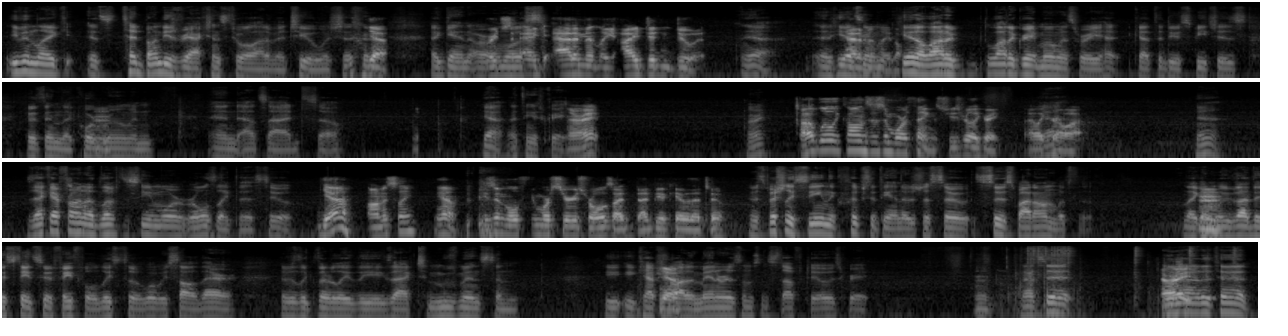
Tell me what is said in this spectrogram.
even like it's ted bundy's reactions to a lot of it too which Yeah. again are it's almost adamantly, I didn't do it. yeah and he had some, he had a lot of a lot of great moments where he had, got to do speeches within the courtroom and and outside so Yeah. yeah i think it's great All right. all right I hope Lily Collins does some more things. She's really great. I like her a lot. Yeah. Zac Efron, So- I'd love to see more roles like this too. Yeah, honestly, yeah. He's in a little few more serious roles. I'd, I'd be okay with that too. And especially seeing the clips at the end, it was just so so spot on with like Mm. I'm glad they stayed so faithful, at least to what we saw there. It was like literally the exact movements and he, he captured Yeah. a lot of the mannerisms and stuff too. It was great. Mm. That's it. All right. out of ten.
